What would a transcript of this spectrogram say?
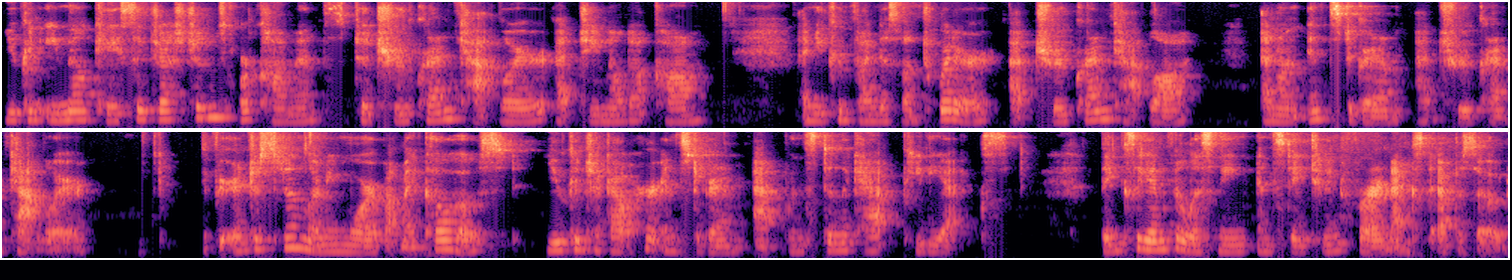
You can email case suggestions or comments to truecrimecatLawyer at gmail.com, and you can find us on Twitter at truecrimecatlaw and on Instagram at truecrimecatLawyer. If you're interested in learning more about my co host, you can check out her Instagram at Winston the Cat PDX. Thanks again for listening and stay tuned for our next episode.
